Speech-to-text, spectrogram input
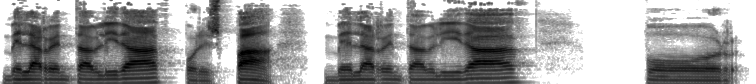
ve la rentabilidad por spa, ve la rentabilidad por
